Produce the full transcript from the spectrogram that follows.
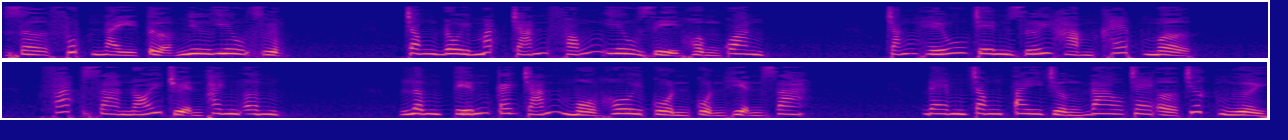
giờ phút này tựa như yêu duyệt, trong đôi mắt chán phóng yêu gì hồng quang, trắng hếu trên dưới hàm khép mở, phát ra nói chuyện thanh âm, lâm tiến cái chán mồ hôi cuồn cuộn hiện ra, đem trong tay trường đao che ở trước người,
